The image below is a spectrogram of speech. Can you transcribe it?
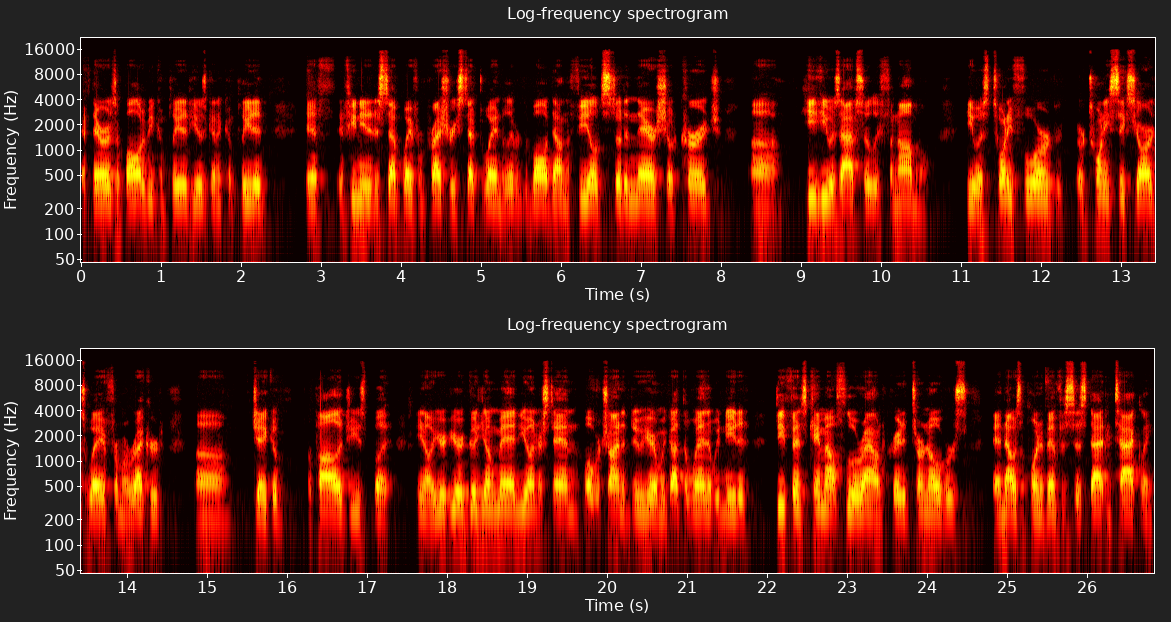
If there was a ball to be completed, he was going to complete it. If if he needed to step away from pressure, he stepped away and delivered the ball down the field. Stood in there, showed courage. Uh, he he was absolutely phenomenal. He was 24 or 26 yards away from a record. Uh, Jacob, apologies, but you know you're you're a good young man. You understand what we're trying to do here, and we got the win that we needed. Defense came out, flew around, created turnovers, and that was a point of emphasis. That and tackling.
